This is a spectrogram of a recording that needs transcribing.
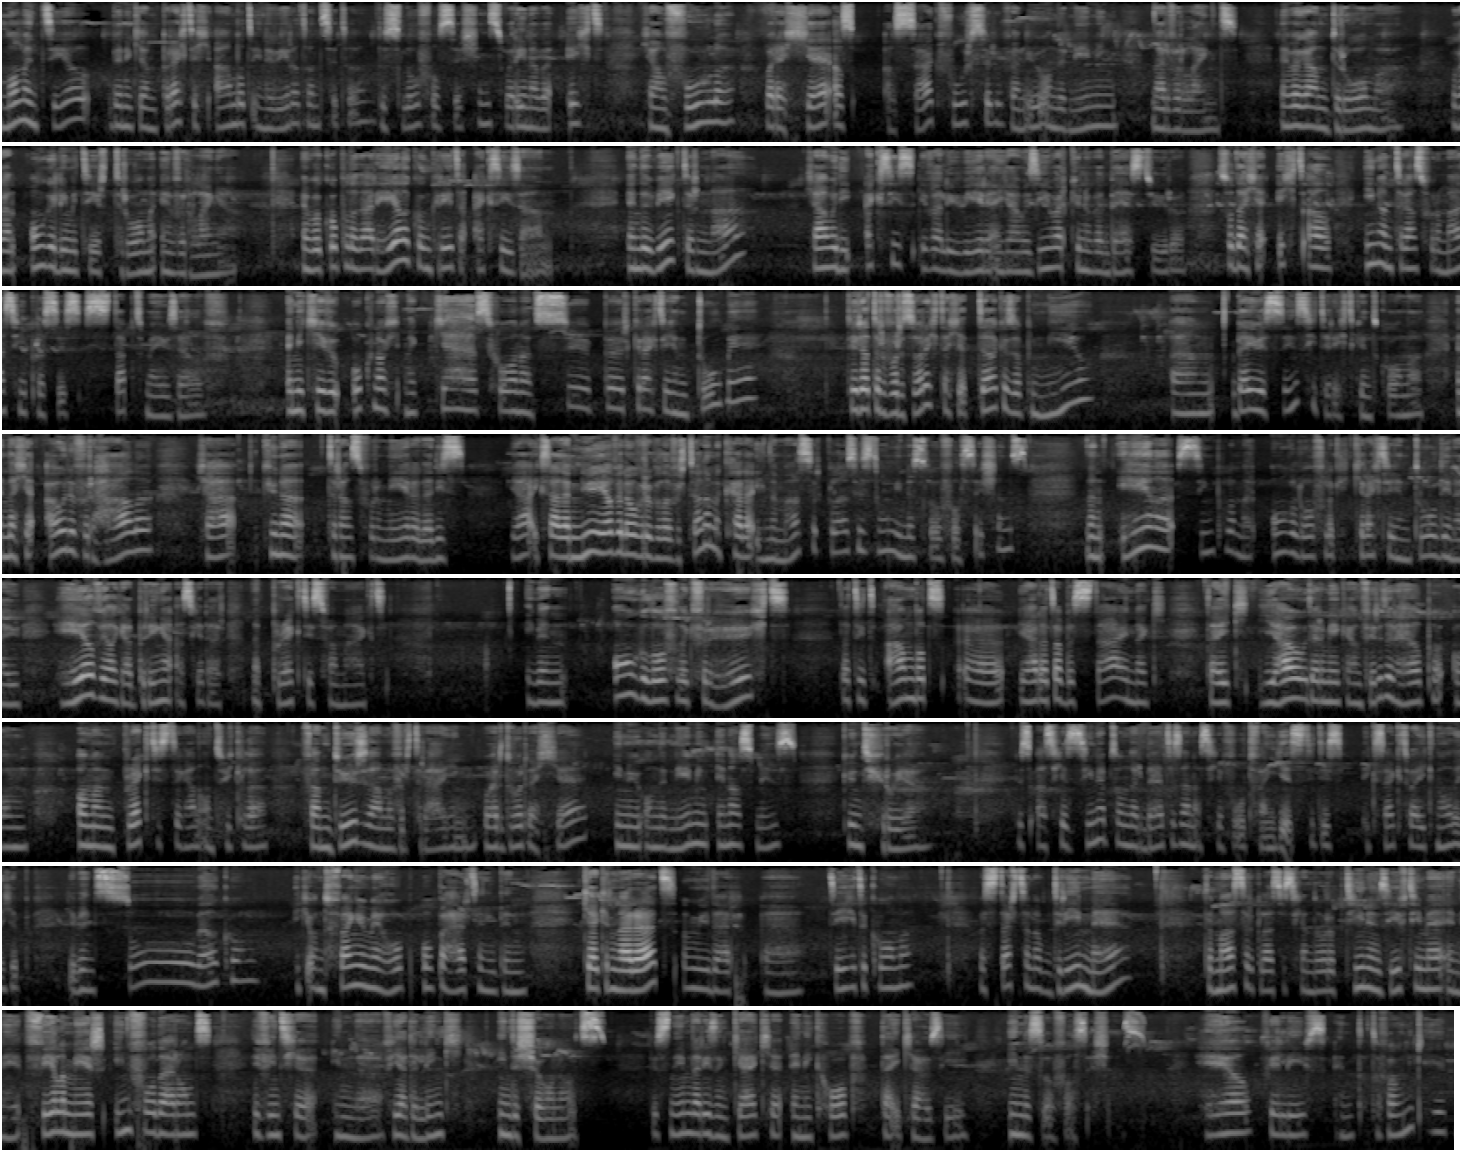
momenteel ben ik een prachtig aanbod in de wereld aan het zetten. De Slowful Sessions, waarin we echt gaan voelen waar jij als, als zaakvoerster van uw onderneming naar verlangt. En we gaan dromen. We gaan ongelimiteerd dromen en verlangen. En we koppelen daar hele concrete acties aan. En de week daarna gaan we die acties evalueren en gaan we zien waar kunnen we bijsturen. Zodat je echt al in een transformatieproces stapt met jezelf. En ik geef je ook nog een schone, super krachtige tool mee. Die dat ervoor zorgt dat je telkens opnieuw um, bij je essentie terecht kunt komen. En dat je oude verhalen gaat kunnen transformeren. Dat is ja, ik zou daar nu heel veel over willen vertellen, maar ik ga dat in de masterclasses doen, in de Slowful Sessions. Een hele simpele, maar ongelooflijk krachtige tool die naar je heel veel gaat brengen als je daar een practice van maakt. Ik ben ongelooflijk verheugd dat dit aanbod uh, ja, dat dat bestaat en dat ik, dat ik jou daarmee kan verder helpen om, om een practice te gaan ontwikkelen van duurzame vertraging, waardoor dat jij in je onderneming en als mens kunt groeien. Dus als je zin hebt om daarbij te zijn, als je voelt van yes, dit is exact wat ik nodig heb, je bent zo welkom. Ik ontvang u met open hart en ik ben, kijk er naar uit om u daar uh, tegen te komen. We starten op 3 mei. De masterclasses gaan door op 10 en 17 mei en vele meer info daar rond die vind je in via de link in de show notes. Dus neem daar eens een kijkje en ik hoop dat ik jou zie in de Slowful Sessions. Heel veel liefs en tot de volgende keer.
